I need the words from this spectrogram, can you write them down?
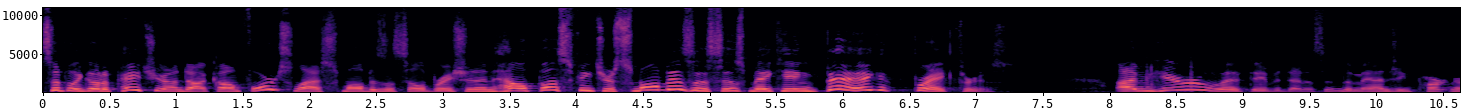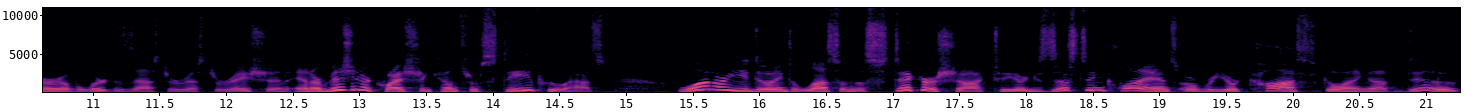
Simply go to patreon.com forward slash small business celebration and help us feature small businesses making big breakthroughs. I'm here with David Dennison, the managing partner of Alert Disaster Restoration, and our visionary question comes from Steve, who asks, What are you doing to lessen the sticker shock to your existing clients over your costs going up due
